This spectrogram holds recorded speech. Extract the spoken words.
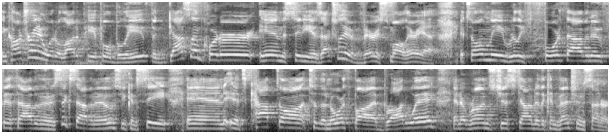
And contrary to what a lot of people believe, the Gaslamp Quarter in the city is actually a very small area. It's only really 4th Avenue, 5th Avenue, and 6th Avenue, so you can see, and it's capped on to the north by Broadway, and it runs just down to the convention center.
